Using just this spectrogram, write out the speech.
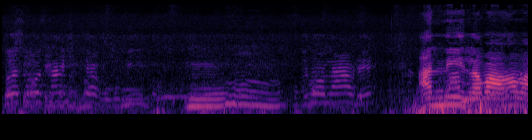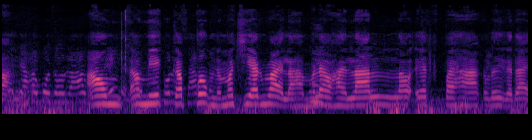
เบอร์โทรใช้เจ้าก็บ่มีบ่อืมอืมเบอร์โทรลาวเด้ อันนี้ละว่าเฮาว่าอย่าเอาเบอร์โทรเราเอาเอามิกกับปึ๊บเนี่ยมาเขียนไว้แล้วให้มาแล้วให้ร้านเราเอ็ดไปหากันเลยก็ได้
